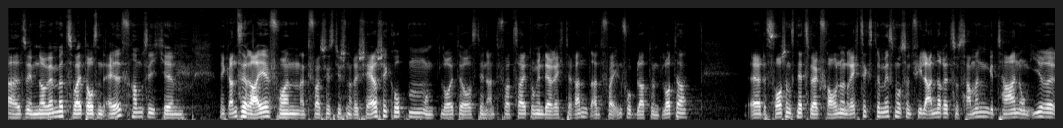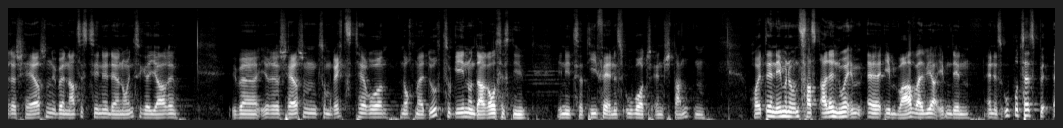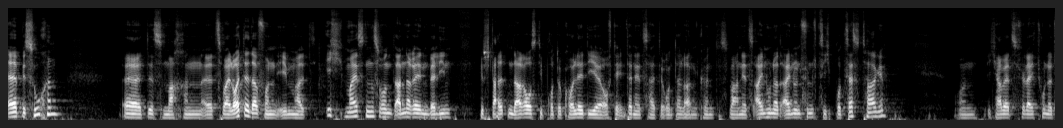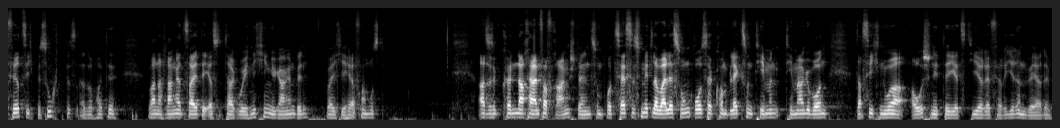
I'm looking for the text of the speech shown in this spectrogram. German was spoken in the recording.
Also im November 2011 haben sich ähm, eine ganze Reihe von antifaschistischen Recherchegruppen und Leute aus den Antifa-Zeitungen Der Rechte Rand, Antifa Infoblatt und Lotta, äh, das Forschungsnetzwerk Frauen und Rechtsextremismus und viele andere zusammengetan, um ihre Recherchen über Naziszene der 90er Jahre, über ihre Recherchen zum Rechtsterror nochmal durchzugehen und daraus ist die Initiative NSU Watch entstanden. Heute nehmen uns fast alle nur im, äh, eben wahr, weil wir eben den NSU-Prozess be äh, besuchen. Äh, das machen äh, zwei Leute, davon eben halt ich meistens und andere in Berlin gestalten daraus die Protokolle, die ihr auf der Internetseite runterladen könnt. Es waren jetzt 151 Prozesstage und ich habe jetzt vielleicht 140 besucht, bis, also heute war nach langer Zeit der erste Tag, wo ich nicht hingegangen bin, weil ich hierher fahren musste. Also können nachher einfach Fragen stellen. Zum Prozess ist mittlerweile so ein großer Komplex und Themen, Thema geworden, dass ich nur Ausschnitte jetzt hier referieren werde.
